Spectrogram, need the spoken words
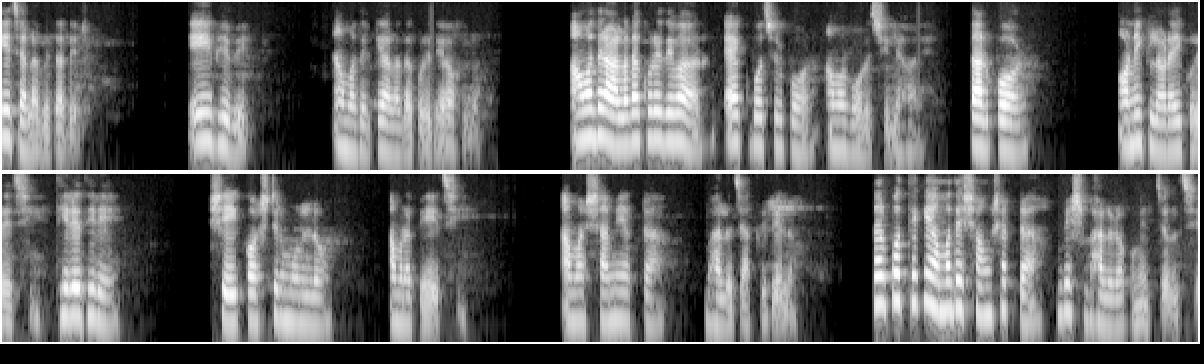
কে চালাবে তাদের? এই ভেবে আমাদেরকে আলাদা করে দেওয়া হলো। আমাদের আলাদা করে দেওয়ার এক বছর পর আমার বড় ছেলে হয়। তারপর অনেক লড়াই করেছি। ধীরে, ধীরে সেই কষ্টের মূল্য আমরা পেয়েছি। আমার স্বামী একটা ভালো চাকরি পেল। তারপর থেকে আমাদের সংসারটা বেশ ভালো রকমের চলছে।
